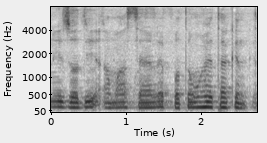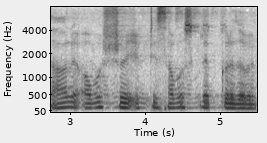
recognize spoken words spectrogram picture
আপনি যদি আমার চ্যানেলে প্রথম হয়ে থাকেন তাহলে অবশ্যই একটি সাবস্ক্রাইব করে যাবেন।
